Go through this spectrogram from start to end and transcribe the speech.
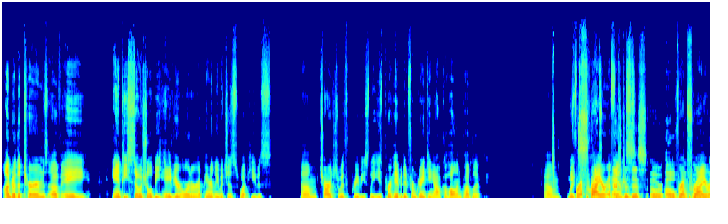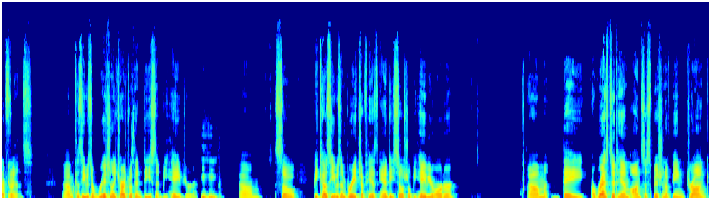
under the terms of a antisocial behavior order, apparently, which is what he was um, charged with previously. He's prohibited from drinking alcohol in public. Um, Wait, for a af- prior after offense? this or oh for a prior okay. offense, because he was originally charged with indecent behavior. hmm Um, so because he was in breach of his antisocial behavior order, um, they arrested him on suspicion of being drunk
